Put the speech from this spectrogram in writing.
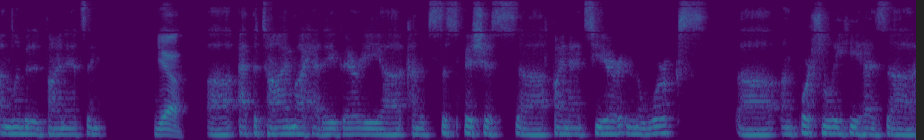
unlimited financing. Yeah. Uh, at the time, I had a very uh, kind of suspicious uh, financier in the works. Uh, unfortunately, he has uh,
